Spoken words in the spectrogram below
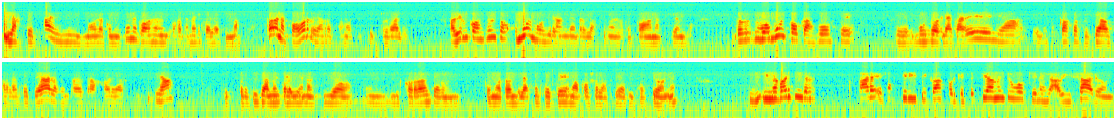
la CEPAL mismo, la Comisión Económica para América Latina, estaban a favor de las reformas estructurales. Había un consenso muy, muy grande en relación a lo que estaban haciendo. Entonces hubo muy pocas voces del mundo de la academia, en este caso asociados a la CTA, la Central de Trabajadores de Argentina, que precisamente había nacido en discordancia con, el rol de la CGT en apoyo a las privatizaciones. Y, me parece interesante esas críticas porque efectivamente hubo quienes avisaron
